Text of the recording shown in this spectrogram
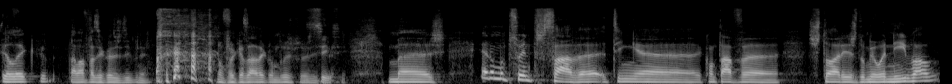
ele é que estava a fazer coisas diferentes. não foi casada com duas pessoas diferentes. Sim, sim. Mas era uma pessoa interessada, tinha, contava histórias do meu Aníbal,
